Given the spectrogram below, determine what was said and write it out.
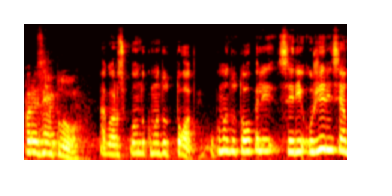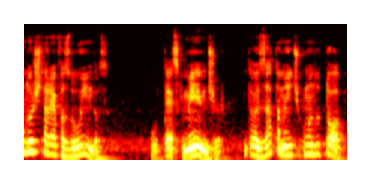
Por exemplo, agora supondo o comando top. O comando top ele seria o gerenciador de tarefas do Windows, o Task Manager. Então exatamente o comando top.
